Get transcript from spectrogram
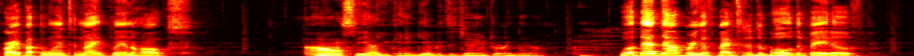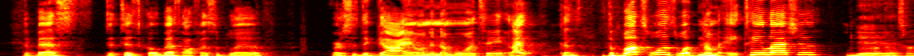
Probably about to win tonight playing the Hawks. I don't see how you can't give it to James right now. Well, that now bring us back to the old debate of the best statistical best offensive player versus the guy on the number one team. Like, cause the Bucks was what number eighteen last year. Yeah, I think so,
